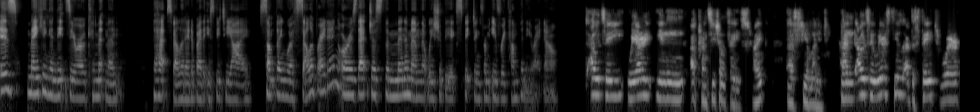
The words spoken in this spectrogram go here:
Is making a net zero commitment perhaps validated by the SBTI something worth celebrating or is that just the minimum that we should be expecting from every company right now? I would say we are in a transition phase, right, as humanity. And I would say we are still at the stage where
